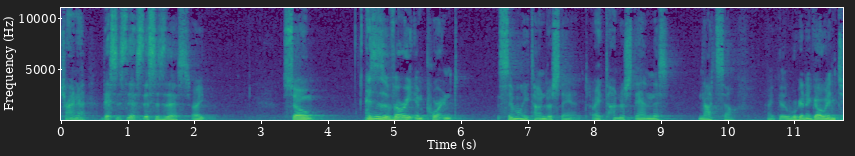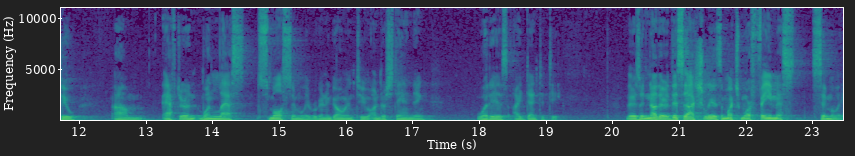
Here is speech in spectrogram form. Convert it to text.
trying to this is this, this is this, right? So this is a very important simile to understand, right? To understand this not self. Right? We're going to go into, um, after one last small simile, we're going to go into understanding what is identity. There's another, this actually is a much more famous simile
